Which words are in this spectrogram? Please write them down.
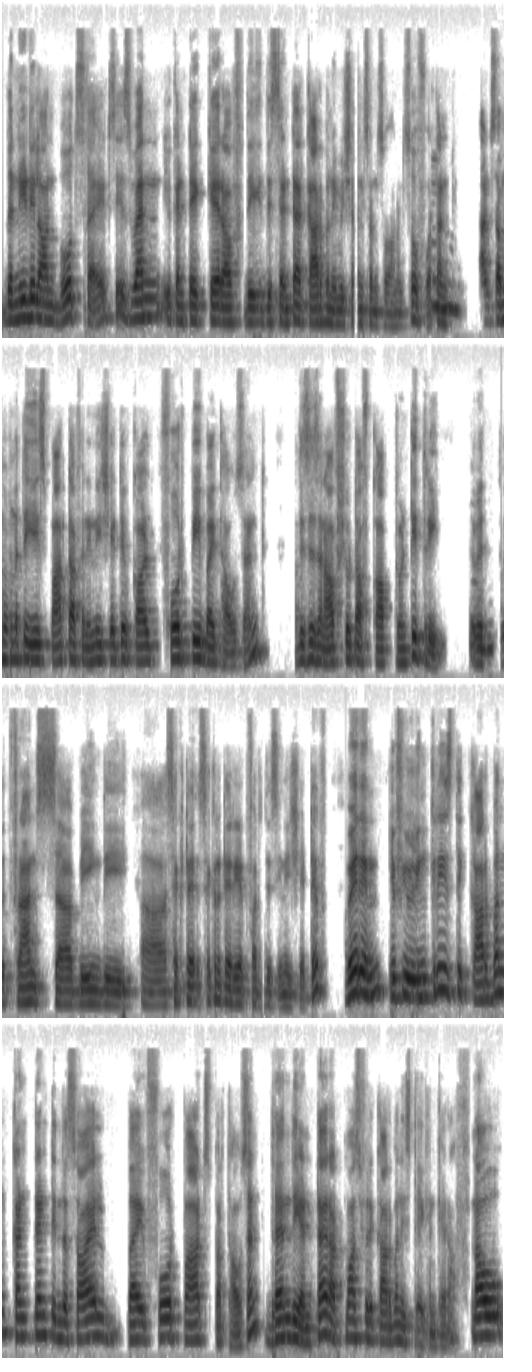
the needle on both sides is when you can take care of the this entire carbon emissions and so on and so forth. Mm-hmm. And and Samunnati is part of an initiative called 4P by 1000. This is an offshoot of COP23 with, mm-hmm. with France uh, being the uh, secretariat for this initiative, wherein if you increase the carbon content in the soil by four parts per thousand, then the entire atmospheric carbon is taken care of. Now,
